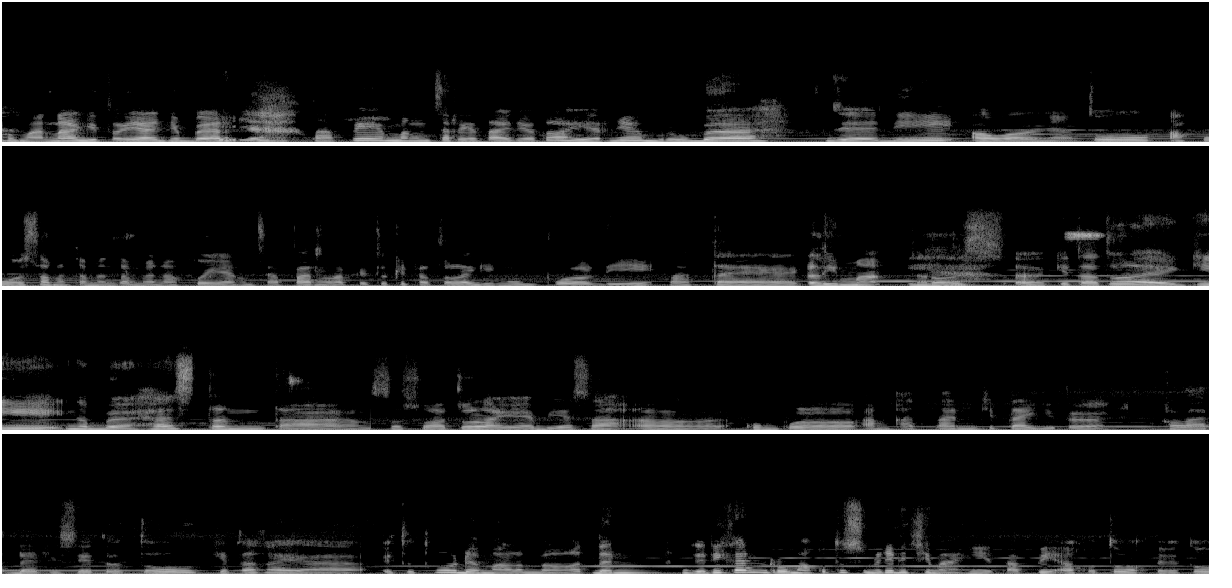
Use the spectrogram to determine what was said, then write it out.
ke mana gitu ya nyebar. Iya. Tapi emang ceritanya tuh akhirnya berubah. Jadi awalnya tuh aku sama teman-teman aku yang capan lap itu kita tuh lagi ngumpul di Latek 5. Iya. Terus eh, kita tuh lagi ngebahas tentang sesuatu lah ya biasa eh, kumpul angkatan kita gitu. Kelar dari situ tuh kita kayak itu tuh udah malam banget dan jadi kan rumahku tuh sebenarnya di Cimahi tapi aku tuh waktu itu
